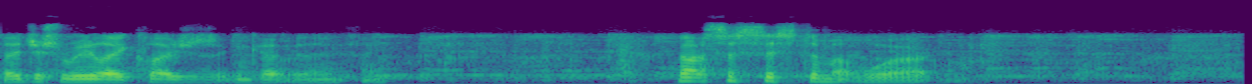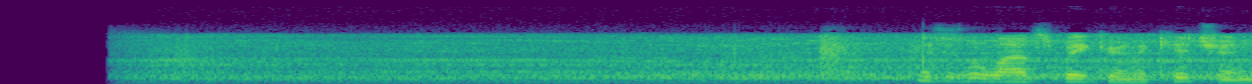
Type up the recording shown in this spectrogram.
they're just relay closures that can cope with anything. That's the system at work. This is the loudspeaker in the kitchen,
